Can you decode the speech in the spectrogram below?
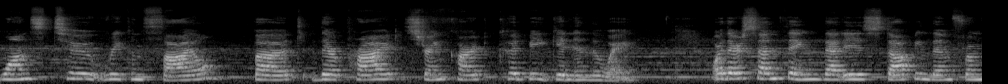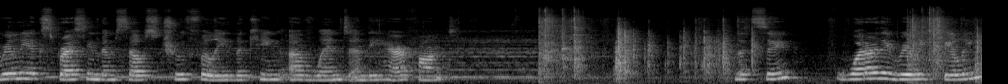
wants to reconcile, but their pride, strength card, could be getting in the way or there's something that is stopping them from really expressing themselves truthfully, the King of Winds and the Hierophant. Let's see. What are they really feeling?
